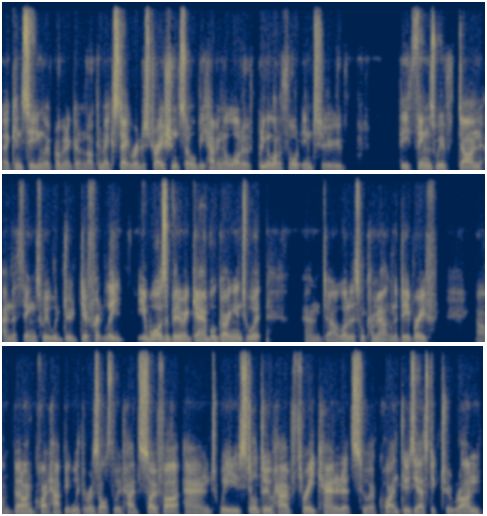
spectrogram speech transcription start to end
uh, conceding we're probably not going to make state registration. So we'll be having a lot of putting a lot of thought into the things we've done and the things we would do differently. It was a bit of a gamble going into it and uh, a lot of this will come out in the debrief. Um, but I'm quite happy with the results that we've had so far, and we still do have three candidates who are quite enthusiastic to run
